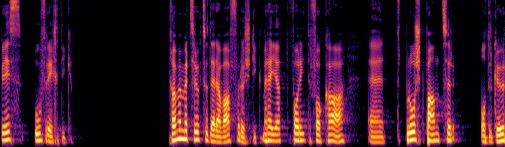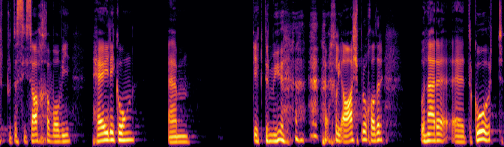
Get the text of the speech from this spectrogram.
Bis aufrichtig. Kommen wir zurück zu dieser Waffenrüstung. Wir haben ja vorhin davon gehabt, äh, der Brustpanzer oder Gürtel, das sind Sachen, die wie Heiligung, ähm, gibt er Mühe, ein bisschen Anspruch, oder? Und dann äh, der Gurt,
